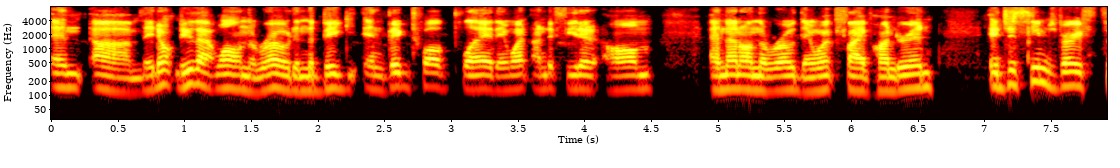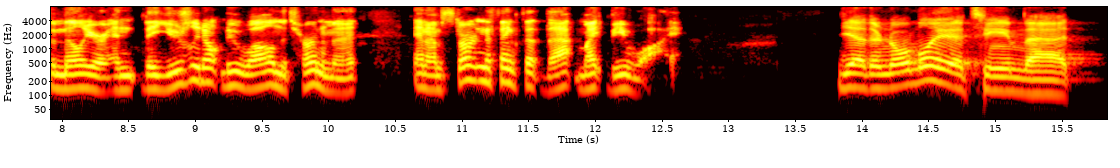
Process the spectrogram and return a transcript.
and um they don't do that well on the road. In the big in big 12 play they went undefeated at home and then on the road they went 500 it just seems very familiar and they usually don't do well in the tournament and i'm starting to think that that might be why. Yeah, they're normally a team that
